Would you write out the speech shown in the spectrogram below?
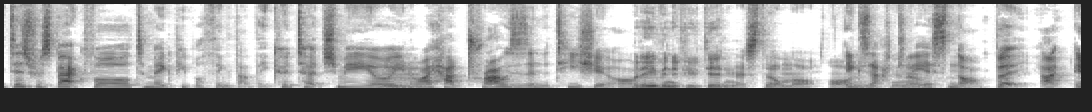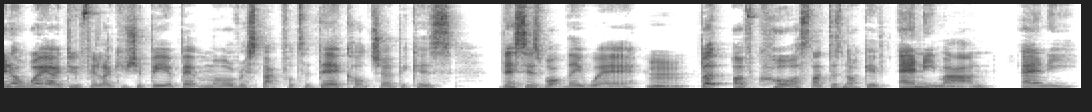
disrespectful to make people think that they could touch me or, you know, I had trousers and a t shirt on. But even if you didn't, it's still not on. exactly. You know? It's not. But I, in a way, I do feel like you should be a bit more respectful to their culture because this is what they wear. Hmm. But of course, that does not give any man any,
